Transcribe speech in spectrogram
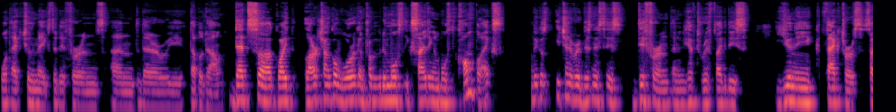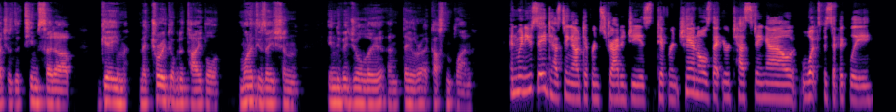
what actually makes the difference. And there we double down. That's a quite large chunk of work and probably the most exciting and most complex because each and every business is different and we have to reflect these unique factors such as the team setup, game, maturity of the title, monetization individually and tailor a custom plan. And when you say testing out different strategies, different channels that you're testing out, what specifically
